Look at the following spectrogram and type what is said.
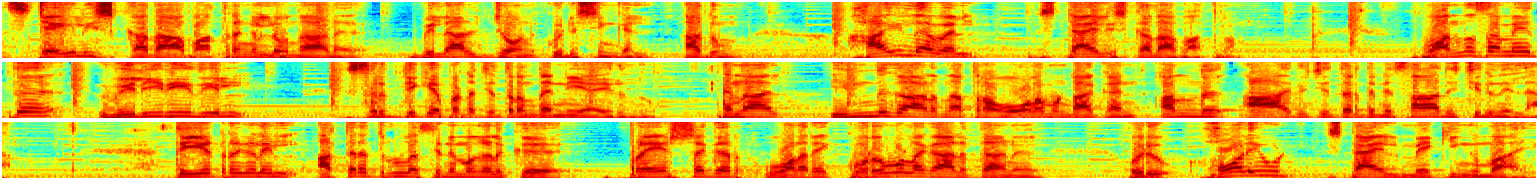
സ്റ്റൈലിഷ് കഥാപാത്രങ്ങളിലൊന്നാണ് ബിലാൽ ജോൺ കുരിശിങ്കൽ. അതും ഹൈ ലെവൽ സ്റ്റൈലിഷ് കഥാപാത്രം. വന്ന സമയത്ത് വലിയ രീതിയിൽ ശ്രദ്ധിക്കപ്പെട്ട ചിത്രം തന്നെയായിരുന്നു. എന്നാൽ ഇന്ന് കാണുന്ന അത്ര ഓളമുണ്ടാക്കാൻ അന്ന് ആ ഒരു ചിത്രത്തിന് സാധിച്ചിരുന്നില്ല. തിയേറ്ററുകളിൽ അത്തരത്തിലുള്ള സിനിമകൾക്ക് പ്രേക്ഷകർ വളരെ കുറവുള്ള കാലത്താണ് ഒരു ഹോളിവുഡ് സ്റ്റൈൽ മേക്കിംഗുമായി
